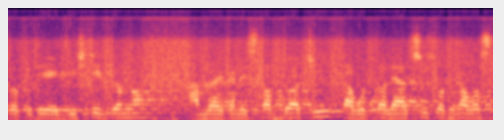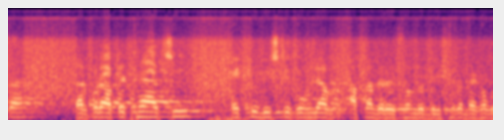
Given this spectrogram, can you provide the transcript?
প্রকৃতির এই বৃষ্টির জন্য আমরা এখানে স্তব্ধ আছি তাবুর তলে আছি, কঠিন অবস্থা। তারপরে অপেক্ষায় আছি, একটু বৃষ্টি কমলে আপনাদের ওই সুন্দর দৃশ্যটা দেখাবো।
